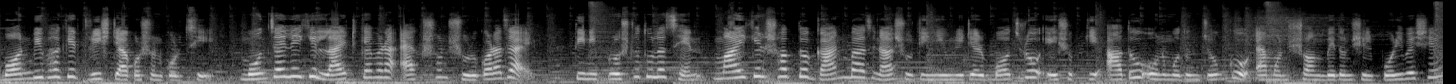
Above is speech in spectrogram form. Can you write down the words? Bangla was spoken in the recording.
বন বিভাগের দৃষ্টি আকর্ষণ করছি। মন চাইলেই কি লাইট ক্যামেরা অ্যাকশন শুরু করা যায়? তিনি প্রশ্ন তুলেছেন, মাইকের শব্দ, গান, বাজনা, শুটিং ইউনিটের বজ্র, এসব কি আদৌ অনুমোদনযোগ্য এমন সংবেদনশীল পরিবেশে?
